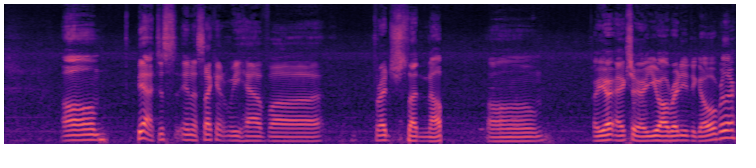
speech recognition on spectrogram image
um, yeah, just in a second we have uh, Thread setting up. Um, are you actually are you all ready to go over there?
